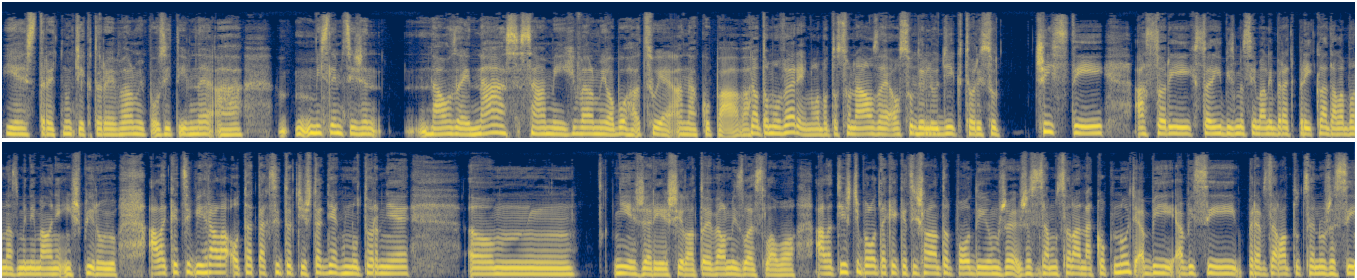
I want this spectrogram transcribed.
je stretnutie, ktoré je veľmi pozitívne a myslím si, že naozaj nás samých veľmi obohacuje a nakopáva. No tomu verím, lebo to sú naozaj osudy mm-hmm. ľudí, ktorí sú čistí a z ktorých, z ktorých by sme si mali brať príklad alebo nás minimálne inšpirujú. Ale keď si vyhrala OTA, tak si to tiež tak nejak vnútorne um, nie, že riešila, to je veľmi zlé slovo, ale tiež ti bolo také, keď si šla na to pódium, že, že si sa musela nakopnúť, aby, aby si prevzala tú cenu, že si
